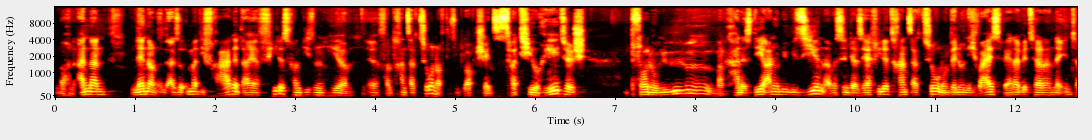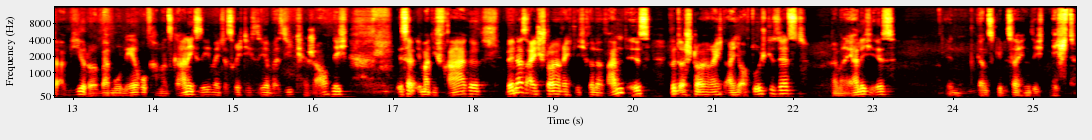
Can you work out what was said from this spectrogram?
und auch in anderen Ländern. Und also immer die Frage, da ja vieles von diesen hier, äh, von Transaktionen auf diesen Blockchains zwar theoretisch Pseudonym, man kann es de-anonymisieren, aber es sind ja sehr viele Transaktionen und wenn du nicht weißt, wer da miteinander interagiert oder bei Monero kann man es gar nicht sehen, wenn ich das richtig sehe, bei Zcash auch nicht, ist halt immer die Frage, wenn das eigentlich steuerrechtlich relevant ist, wird das Steuerrecht eigentlich auch durchgesetzt? Wenn man ehrlich ist, in ganz gewisser Hinsicht nicht.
